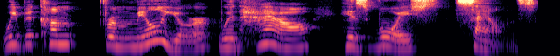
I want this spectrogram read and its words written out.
we become familiar with how his voice sounds.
